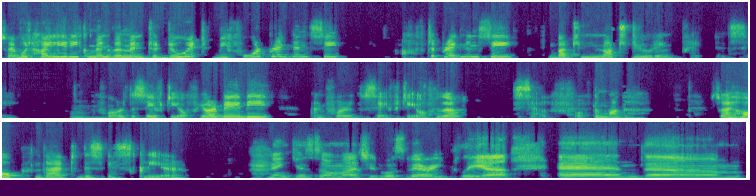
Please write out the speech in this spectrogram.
So I would highly recommend women to do it before pregnancy, after pregnancy, but not during pregnancy mm-hmm. for the safety of your baby and for the safety of the self, of the mother. So I hope that this is clear. Thank you so much. It was very clear. And um,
